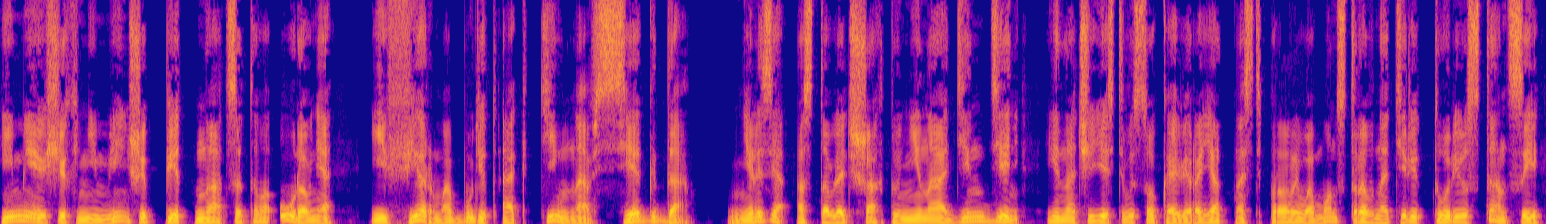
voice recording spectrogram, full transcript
имеющих не меньше 15 уровня, и ферма будет активна всегда. Нельзя оставлять шахту ни на один день, иначе есть высокая вероятность прорыва монстров на территорию станции.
